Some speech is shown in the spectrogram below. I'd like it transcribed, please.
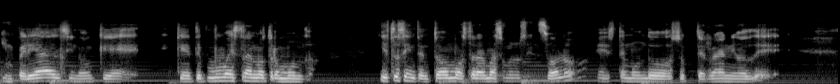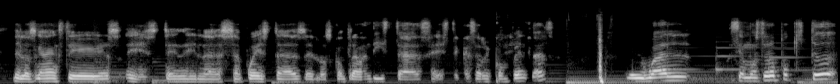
imperial, sino que, que te muestran otro mundo. Y esto se intentó mostrar más o menos en solo, este mundo subterráneo de, de los gangsters, este, de las apuestas, de los contrabandistas, este, recompensas. Igual se mostró poquito,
